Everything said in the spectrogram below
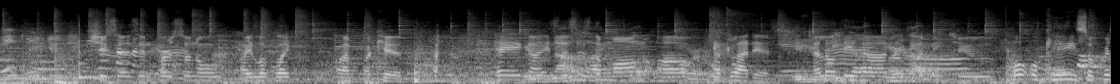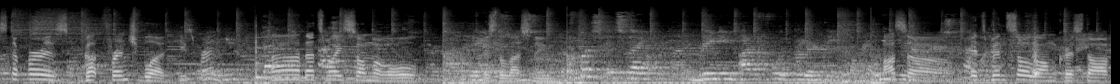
Thank you. She says in personal, oh, I look like I'm a kid. hey guys, this is the mom of Gladys. Hello Tita, nice to meet you. Oh, okay, so Christopher has got French blood. He's French. Ah, that's why Sommereux is the last name. Of course, it's like bringing our food to your table. Awesome. It's been so long, Christoph.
